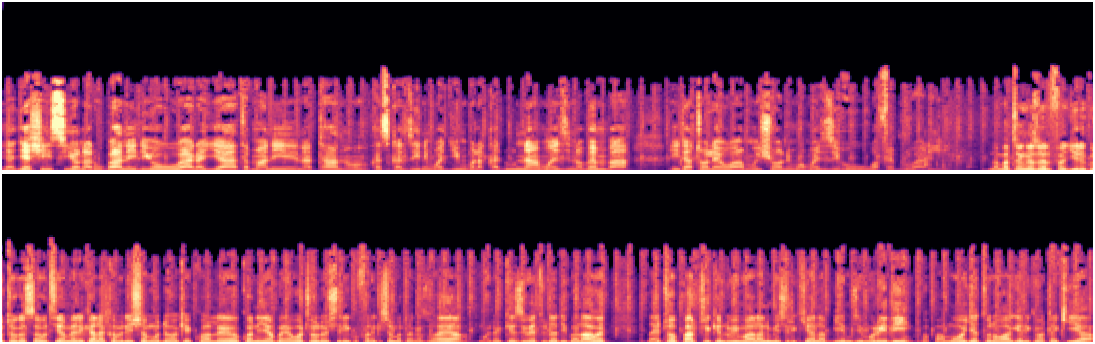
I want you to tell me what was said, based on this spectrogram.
ya jeshi isiyo na rubani iliyoua raia 85 kaskazini mwa jimbo la Kaduna mwezi Novemba itatolewa mwishoni mwa mwezi huu wa Februari. Na matangazo ya alfajiri kutoka Sauti ya Amerika yanakamilisha muda wake kwa leo. Kwa niaba ya wote walioshiriki kufanikisha matangazo haya, mwelekezi wetu Dadi Balawe, naitwa Patrick Nduimana, nimeshirikiana BMJ Moridhi. Kwa pamoja tuna wageni nikiwatakia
